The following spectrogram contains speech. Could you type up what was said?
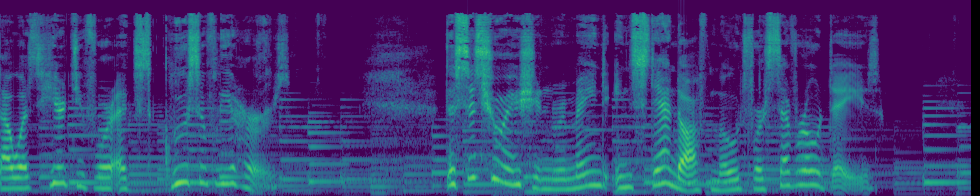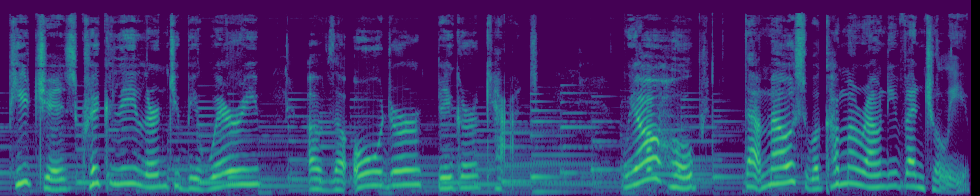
that was heretofore exclusively hers. The situation remained in standoff mode for several days. Peaches quickly learned to be wary of the older, bigger cat. We all hoped that Mouse would come around eventually.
